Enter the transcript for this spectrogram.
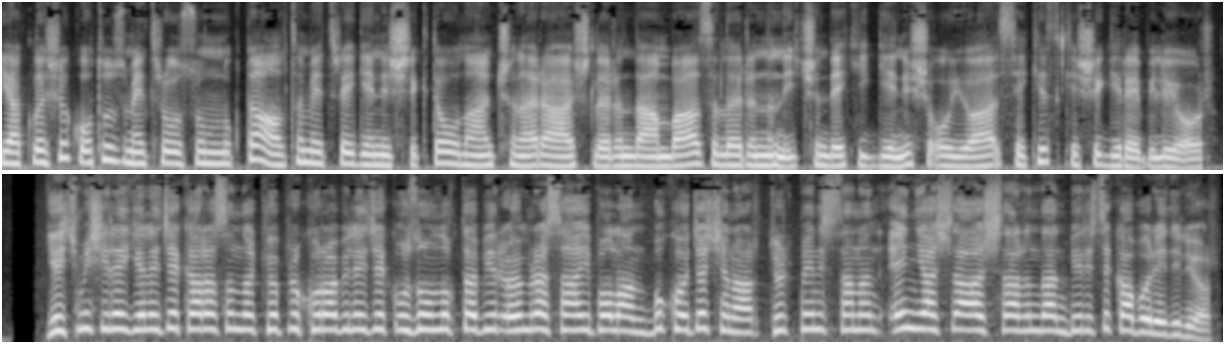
Yaklaşık 30 metre uzunlukta 6 metre genişlikte olan çınar ağaçlarından bazılarının içindeki geniş oyuğa 8 kişi girebiliyor. Geçmiş ile gelecek arasında köprü kurabilecek uzunlukta bir ömre sahip olan bu koca çınar Türkmenistan'ın en yaşlı ağaçlarından birisi kabul ediliyor.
